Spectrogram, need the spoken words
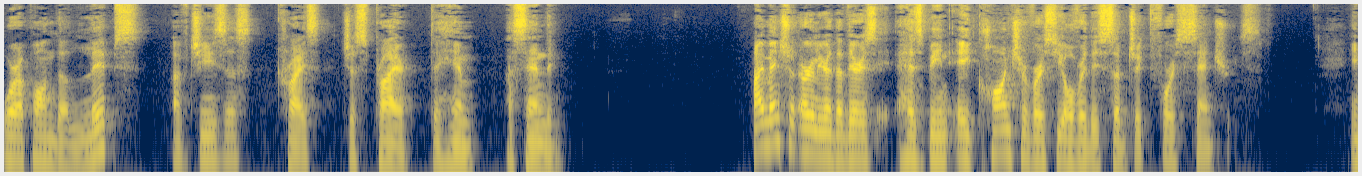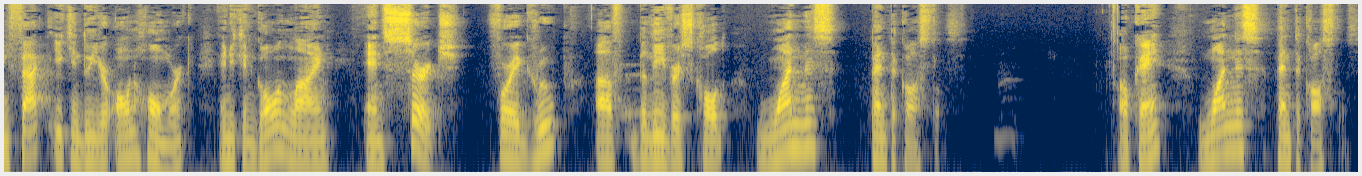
were upon the lips of Jesus Christ just prior to him ascending. I mentioned earlier that there is, has been a controversy over this subject for centuries. In fact, you can do your own homework and you can go online and search for a group of believers called Oneness Pentecostals. Okay? Oneness Pentecostals.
